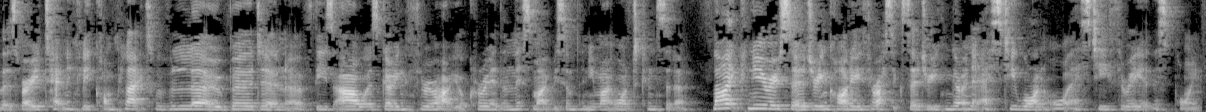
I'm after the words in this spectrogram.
that's very technically complex with a low burden of these hours going throughout your career, then this might be something you might want to consider. Like neurosurgery and cardiothoracic surgery, you can go into ST1 or ST3 at this point.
